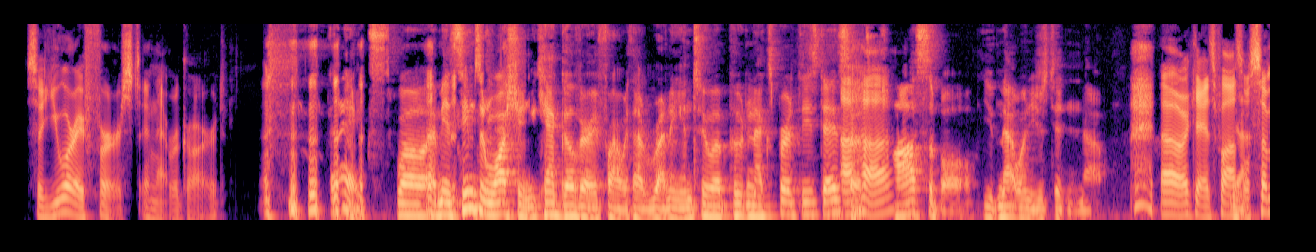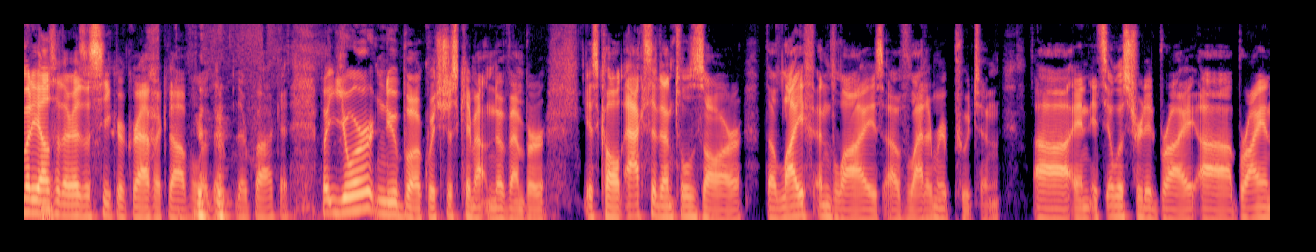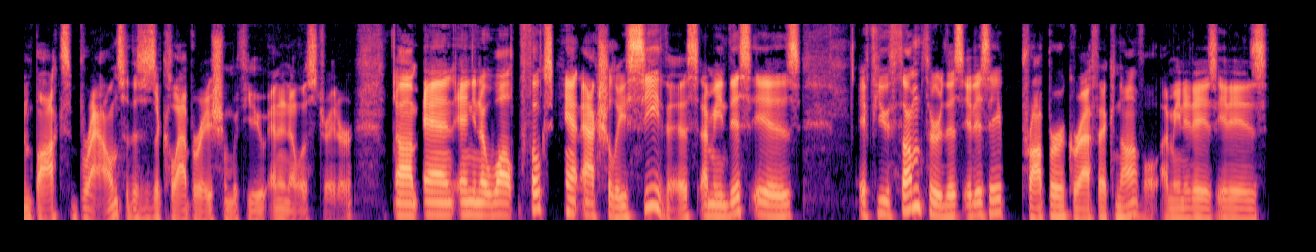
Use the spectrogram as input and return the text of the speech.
So you are a first in that regard. Thanks. Well, I mean, it seems in Washington you can't go very far without running into a Putin expert these days. So uh-huh. it's possible you've met one you just didn't know oh, okay. It's possible. Yeah. Somebody else there has a secret graphic novel in their, their, pocket. But your new book, which just came out in November, is called Accidental Czar The Life and Lies of Vladimir Putin. Uh, and it's illustrated by uh, Brian Box Brown. So this is a collaboration with you and an illustrator. Um, and and you know, while folks can't actually see this, I mean, this is if you thumb through this, it is a proper graphic novel. I mean, it is it is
